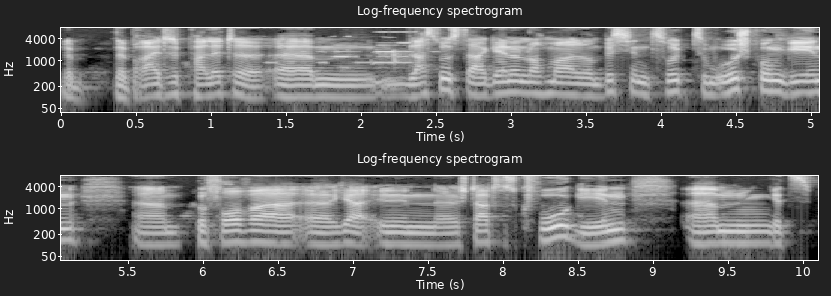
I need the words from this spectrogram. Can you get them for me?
eine, eine breite Palette. Ähm, lasst uns da gerne nochmal so ein bisschen zurück zum Ursprung gehen, ähm, bevor wir äh, ja in den äh, Status Quo gehen. Ähm, jetzt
